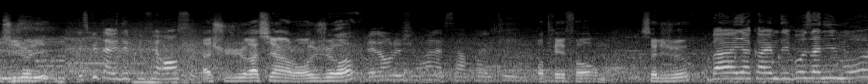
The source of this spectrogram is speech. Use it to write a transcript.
aussi jolies. Est-ce que tu avais des préférences? Ah, Je suis jurassien, alors le Jura. Mais non, le Jura, là, ça n'a pas été. Pas très fort, c'est le jeu. Bah, il y a quand même des beaux animaux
